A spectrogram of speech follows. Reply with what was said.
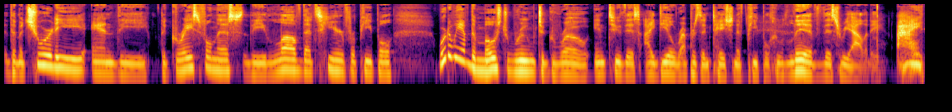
the maturity and the the gracefulness, the love that's here for people. Where do we have the most room to grow into this ideal representation of people who live this reality? I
